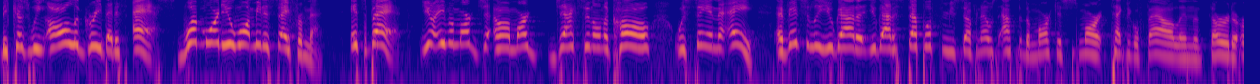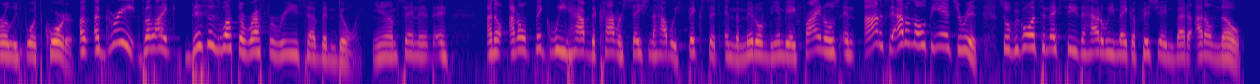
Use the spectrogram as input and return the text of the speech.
because we all agree that it's ass. What more do you want me to say from that? It's bad. You know, even Mark uh, Mark Jackson on the call was saying that, hey, eventually you gotta you gotta step up from yourself, and that was after the Marcus Smart technical foul in the third or early fourth quarter. Uh, agreed, but like this is what the referees have been doing. You know what I'm saying? It, it, I don't I don't think we have the conversation of how we fix it in the middle of the NBA finals. And honestly, I don't know what the answer is. So if we go into next season, how do we make officiating better? I don't know.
